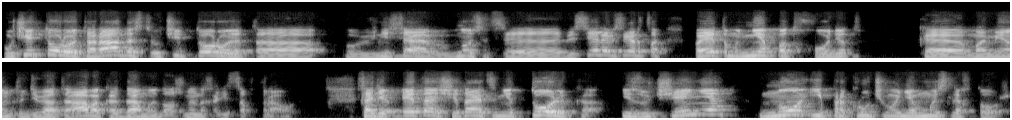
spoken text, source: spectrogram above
Учить Тору – это радость, учить Тору – это внеся, вносит э, веселье в сердце, поэтому не подходит к моменту 9 ава, когда мы должны находиться в трауре. Кстати, это считается не только изучение, но и прокручивание в мыслях тоже.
